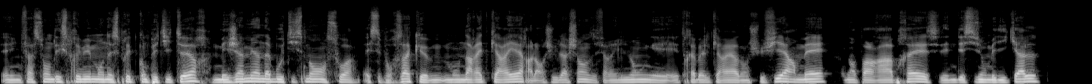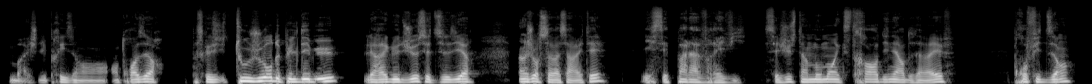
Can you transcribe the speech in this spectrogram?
et une façon d'exprimer mon esprit de compétiteur, mais jamais un aboutissement en soi. Et c'est pour ça que mon arrêt de carrière, alors j'ai eu la chance de faire une longue et, très belle carrière dont je suis fier, mais on en parlera après, c'est une décision médicale, bah, je l'ai prise en, en trois heures. Parce que toujours, depuis le début, les règles du jeu, c'est de se dire, un jour ça va s'arrêter, et c'est pas la vraie vie. C'est juste un moment extraordinaire de ta life. Profites-en,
